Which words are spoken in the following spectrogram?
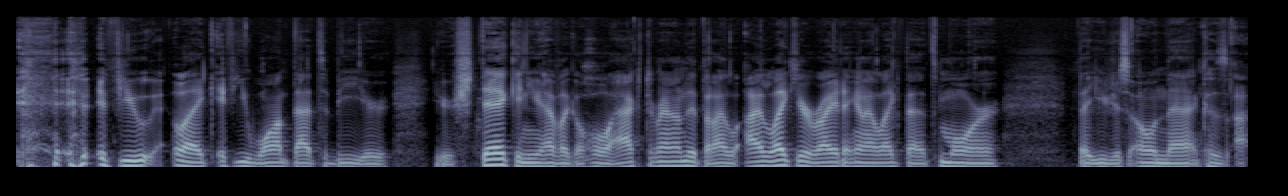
if you like if you want that to be your your shtick and you have like a whole act around it, but I I like your writing and I like that it's more that you just own that because I.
